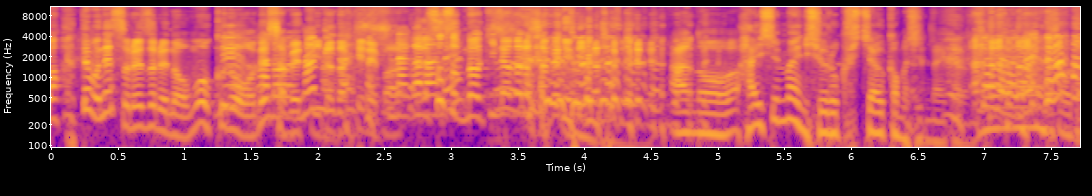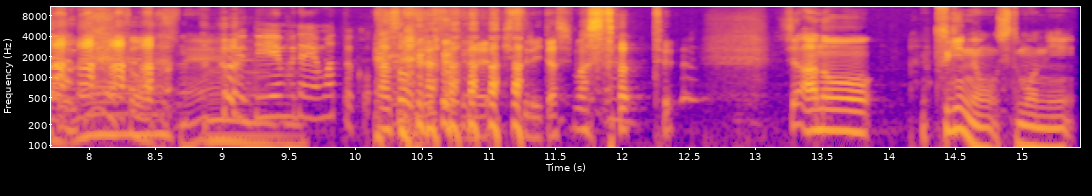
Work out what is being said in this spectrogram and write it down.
まあ、でもねそれぞれの思う苦労をね喋っていただければ、涙しながらね。そうそう泣きながら喋っていただければあの配信前に収録しちゃうかもしれないからね。そうだよね。そうですね。DM で謝っとこう。あそうです。ね 失礼いたしました。ってじゃああの次の質問に、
